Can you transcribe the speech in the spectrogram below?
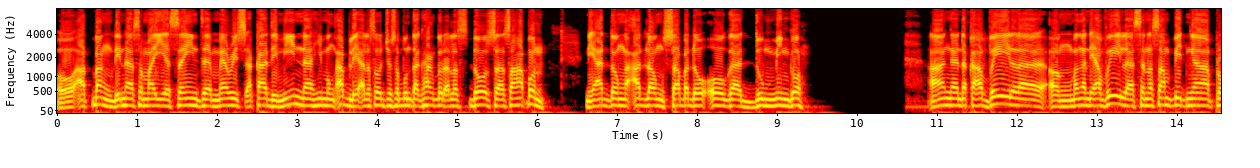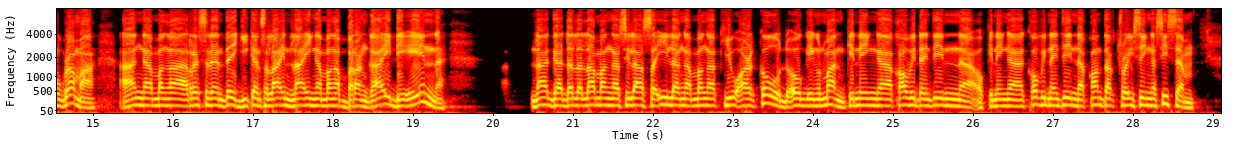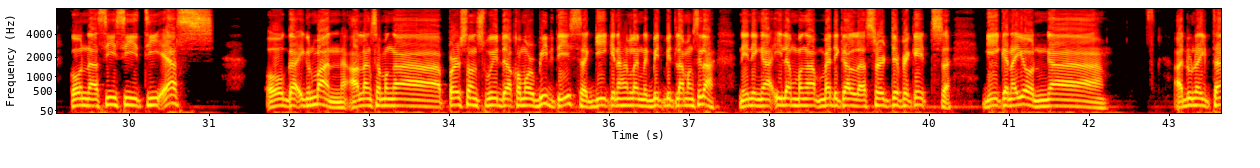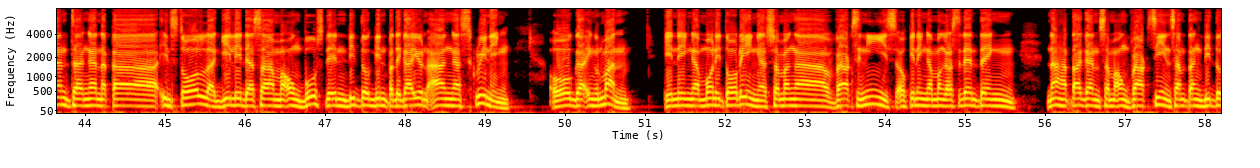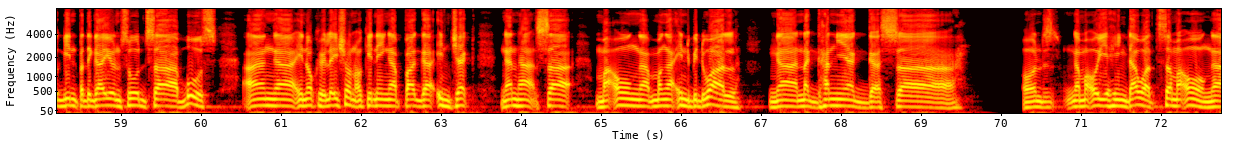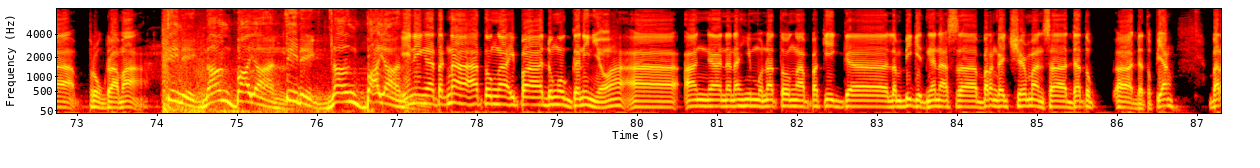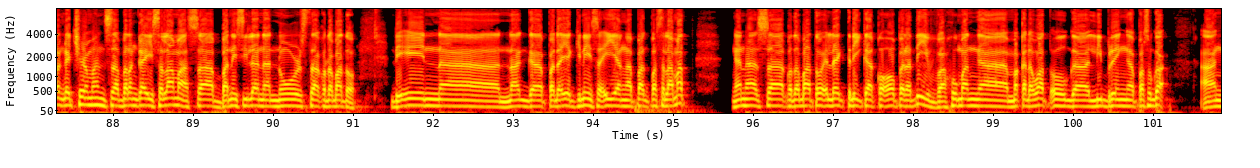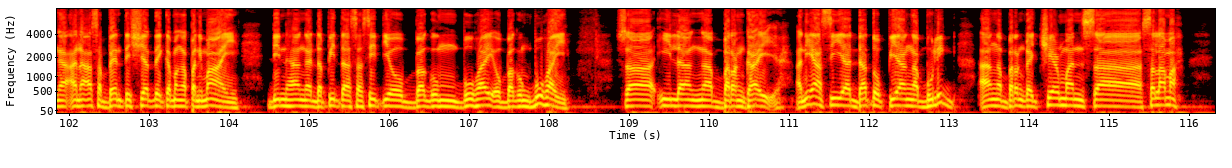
o atbang dinha sa may St. Mary's Academy na himong abli alas 8 sa buntag hangtod alas 2 sa, sa hapon ni adtong adlong Sabado uh, Domingo. ang naka-avail ah, ang mga ni-avail ah, sa nasampit nga programa ang ah, mga residente gikan sa lain-laing nga mga barangay diin nagadala lamang sila sa ilang mga QR code o ingon man kining ah, COVID-19 ah, o kining ah, COVID-19 na contact tracing system kon CCTS o ga ingon man alang sa mga persons with uh, comorbidities uh, gikinahanglang nagbitbit lamang sila. Nini nga ilang mga medical certificates. Gikanayon nga adunay tent uh, nga naka-install uh, gilid uh, sa maong bus then dito ginpatigayon ang screening. O ga ingon man kining monitoring uh, sa mga vaccinees o kining mga residenteng nahatagan sa maong vaccine. Samtang dito ginpatigayon sud sa bus ang uh, inoculation o kining uh, pag-inject nganha sa maong uh, mga individual nga naghanyag sa o nga maoyahing dawat sa mao nga programa. Tinig ng Bayan! Tinig ng Bayan! Ini nga tagna atong uh, ipadungog kaninyo uh, ang uh, nanahimo natong uh, pakiglambigit nga na sa barangay chairman sa Dato uh, Datopyang barangay chairman sa barangay Salama sa Banisila na North Cotabato. Diin uh, nagpadayag kini sa iyang uh, pagpasalamat nganha sa Cotabato Electric Cooperative human nga makadawat og uh, libreng uh, pasuga ang uh, anaa sa 27 ka mga panimay dinha nga dapita sa sitio Bagong Buhay o Bagong Buhay sa ilang barangay. Ania siya Dato Piang Bulig ang barangay chairman sa Salama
